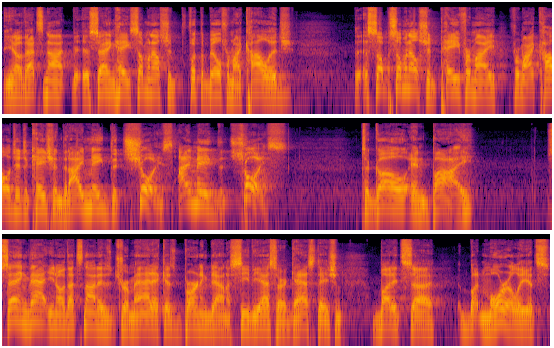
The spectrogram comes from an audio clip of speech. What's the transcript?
You know, that's not saying, hey, someone else should foot the bill for my college. Some, someone else should pay for my for my college education that I made the choice. I made the choice to go and buy. Saying that, you know, that's not as dramatic as burning down a CVS or a gas station, but it's uh, but morally, it's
